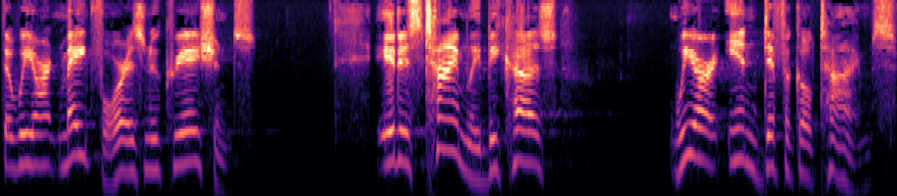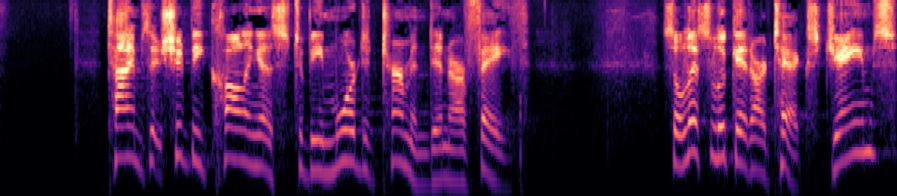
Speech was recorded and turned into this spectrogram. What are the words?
that we aren't made for as new creations. It is timely because we are in difficult times. Times that should be calling us to be more determined in our faith. So let's look at our text. James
